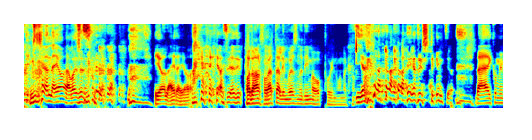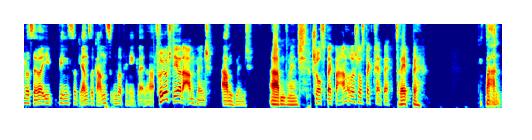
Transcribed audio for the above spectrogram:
naja, aber es ist. ja, leider, ja. also, also, Hat auch einen Vorteil, ich muss ihn nicht immer abholen, wenn er kommt. ja. ja, das stimmt, ja. Nein, ich komme immer selber. Ich bin so gern so ganz unabhängig, leider. Frühaufsteher oder Abendmensch? Abendmensch. Abendmensch. Schlossbergbahn oder Schlossbergtreppe? Treppe. Bahn.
